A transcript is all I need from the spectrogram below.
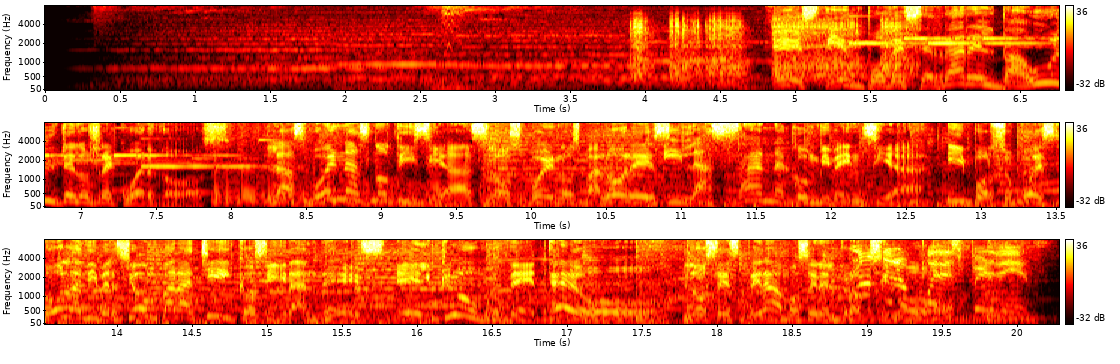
Es tiempo de cerrar el baúl de los recuerdos. Las buenas noticias, los buenos valores y la sana convivencia. Y por supuesto la diversión para chicos y grandes. El Club de Teo. Los esperamos en el próximo. No te lo puedes perder.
